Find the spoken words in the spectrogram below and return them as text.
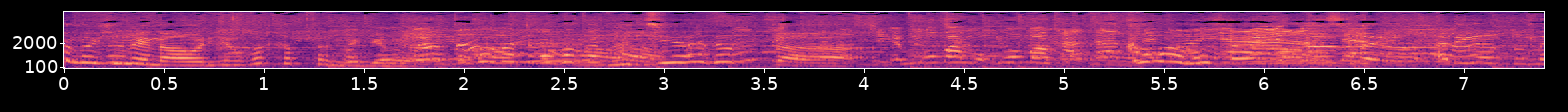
日の姫の煽りやばかったんだけど。ぶち上がったもコバも最高だったよありがとうね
